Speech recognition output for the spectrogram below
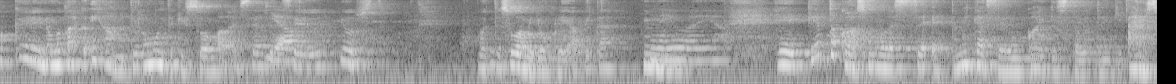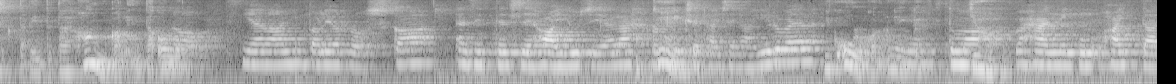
Okei, no mutta aika ihana, teillä on muitakin suomalaisia sit Joo. siellä. Just. Voitte suomijuhlia pitää. Niin vai joo. Hei, kertokaas mulle se, että mikä siellä on kaikista jotenkin ärsyttävintä tai hankalinta ollut. No, siellä on niin paljon roskaa. Ja sitten se haju siellä. Okei. Roskikset haisee ihan hirveelle. Niin kuin ulkona, Ja niinkö? sitten mua Joo. vähän niin kuin haittaa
